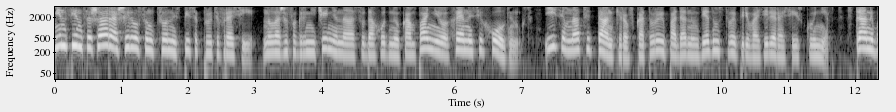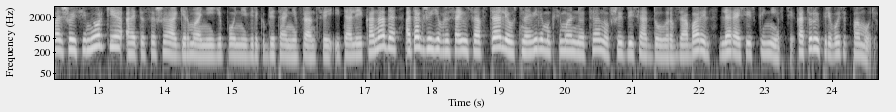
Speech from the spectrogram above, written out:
Минфин США расширил санкционный список против России, наложив ограничения на судоходную компанию Hennessy Holdings и 17 танкеров, которые, по данным ведомства, перевозили российскую нефть. Страны Большой Семерки, а это США, Германия, Япония, Великобритания, Франция, Италия и Канада, а также Евросоюз и Австралия установили максимальную цену в 60 долларов за баррель для российской нефти, которую перевозят по морю.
